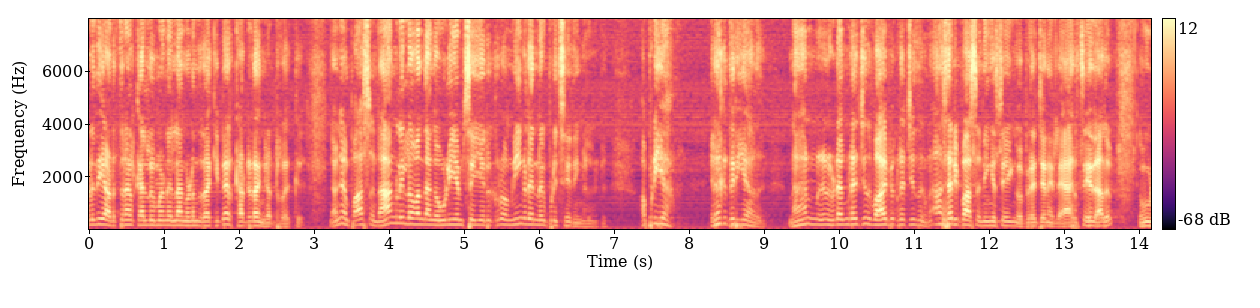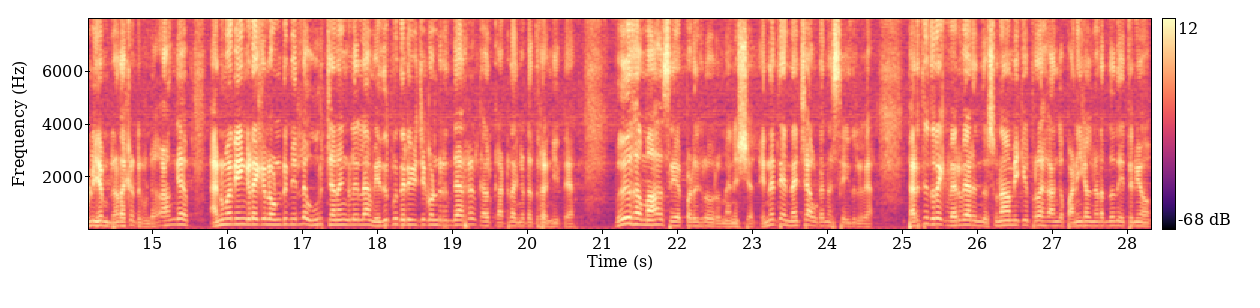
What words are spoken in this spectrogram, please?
எழுதி அடுத்த நாள் கல் மண் எல்லாம் கொண்டு வந்து ராக்கிட்டார் கட்டடம் கட்டுறதுக்கு. நாங்கள் பாச நாங்களும் இல்லை வந்து அங்கே ஊழியம் செய்ய இருக்கிறோம். நீங்கள் என்ன இப்படி செய்தீங்கன்னு அப்படியா? எனக்கு தெரியாது. நான் இடம் கிடைச்சது வாய்ப்பு கிடைச்சது. ஆ சரி பாச நீங்கள் செய்யுங்க பிரச்சனை இல்லை. யார் செய்தாலும் ஊழியம் நடக்கட்டும் அங்கே அனுமதியும் கிடைக்கல ஒன்றும் இல்லை. ஊர் ஜனங்கள் எல்லாம் எதிர்ப்பு தெரிவித்து கொண்டிருந்தார்கள். அவர் கட்டடம் கட்ட தொடங்கிட்டார். வேகமாக செயற்படுகிற ஒரு மனுஷன். என்னத்தை நினச்சா உடனே செய்திருவார். பருத்தித்துறைக்கு வருவார். இந்த சுனாமிக்கு பிறகு அங்கே பணிகள் நடந்தது. எத்தனையோ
